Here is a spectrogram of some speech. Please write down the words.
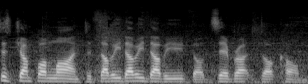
just jump online to www.zebra.com.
